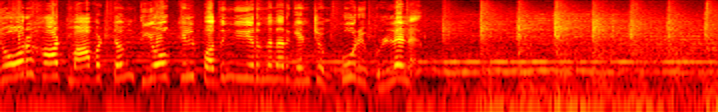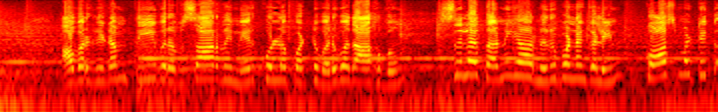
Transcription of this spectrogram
ஜோர்ஹாட் மாவட்டம் தியோக்கில் பதுங்கியிருந்தனர் என்றும் கூறியுள்ளனர். அவர்களிடம் தீவிர விசாரணை மேற்கொள்ளப்பட்டு வருவதாகவும் சில தனியார் நிறுவனங்களின் காஸ்மெட்டிக்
